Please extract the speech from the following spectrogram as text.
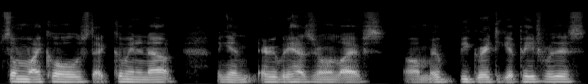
some of my co-hosts that come in and out. Again, everybody has their own lives. Um, it'd be great to get paid for this,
